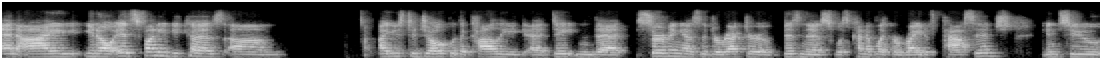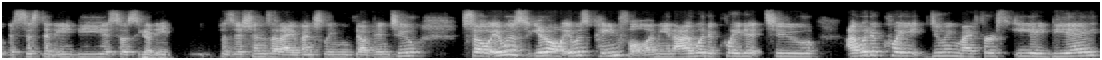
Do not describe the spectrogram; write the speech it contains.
And i you know it's funny because um, I used to joke with a colleague at Dayton that serving as the director of business was kind of like a rite of passage into assistant AD, associate yep. AD positions that I eventually moved up into. So it was, you know, it was painful. I mean, I would equate it to, I would equate doing my first EADA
